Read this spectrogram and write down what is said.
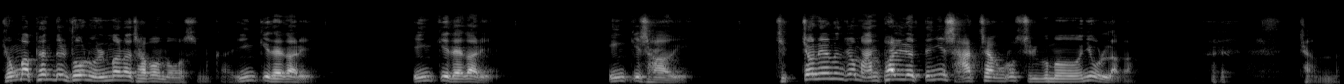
경마 팬들 돈 얼마나 잡아먹었습니까? 인기 대가리, 인기 대가리, 인기 4위. 직전에는 좀 안 팔렸더니 4착으로 슬그머니 올라가. 참나.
